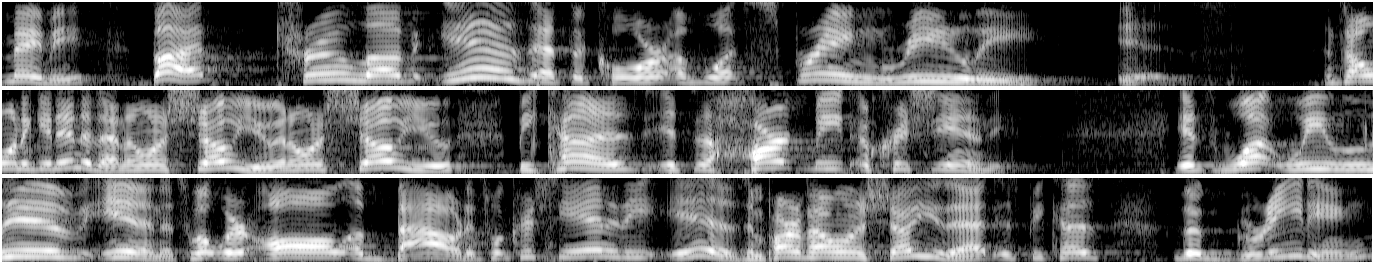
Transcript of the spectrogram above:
Maybe. But true love is at the core of what spring really is. And so I want to get into that. And I want to show you, and I want to show you because it's a heartbeat of Christianity. It's what we live in. It's what we're all about. It's what Christianity is. And part of how I want to show you that is because the greeting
